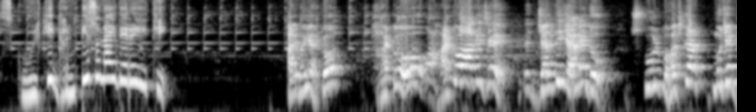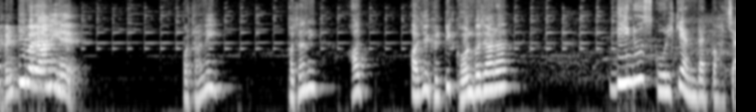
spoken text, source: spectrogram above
स्कूल की घंटी सुनाई दे रही थी। अरे भाई हटो हटो हटो आगे से। जल्दी जाने दो। स्कूल पहुंचकर मुझे घंटी बजानी है। पता नहीं पता नहीं आज आज ये घंटी कौन बजा रहा है? दीनू स्कूल के अंदर पहुँचा।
